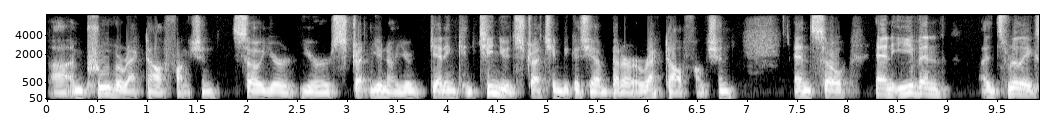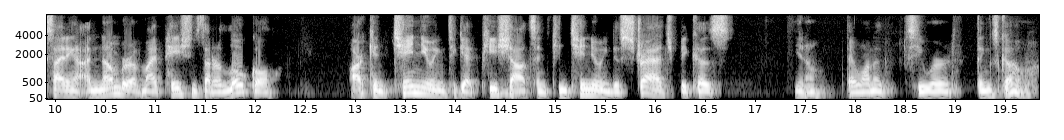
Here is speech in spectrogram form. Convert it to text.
uh, improve erectile function. So you're you're stre- you know you're getting continued stretching because you have better erectile function. And so and even it's really exciting a number of my patients that are local are continuing to get P shots and continuing to stretch because, you know, they want to see where things go.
